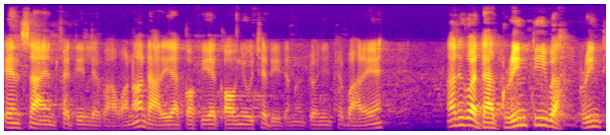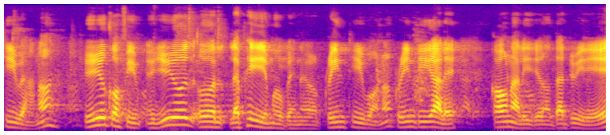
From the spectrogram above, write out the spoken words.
cancer and fatty liver ပေါ့နော်ဒါတွေက coffee ရဲ့ကောင်းကျိုးချက်တွေကျွန်တော်ပြောချင်းဖြစ်ပါတယ်နောက်တစ်ခုကဒါ green tea ပါ green tea ပါနော်ရိုးရိုး coffee ရိုးရိုးဟိုလက်ဖက်ရည်မဟုတ်ဘဲနဲ့ green tea ပေါ့နော် green tea ကလည်း ကောင်းတာလေးကျွန်တော်တတ်တွေ့တယ်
